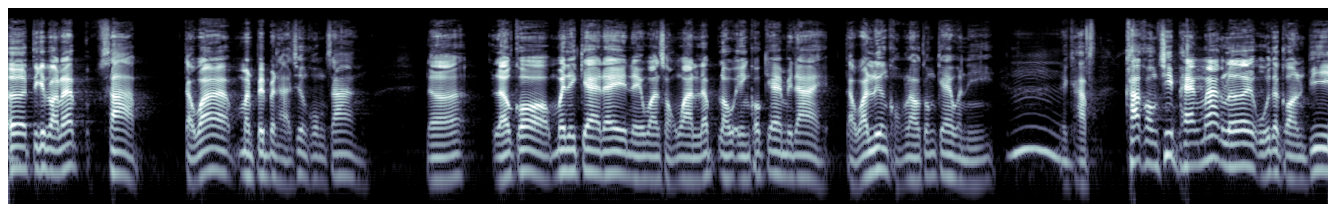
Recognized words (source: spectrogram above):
เออติดกับดักแล้วทราบ แต่ว่ามันเป็นปัญหาเชิงโครงสร้างนะแล้วก็ไม่ได้แก้ได้ในวันสองวันแล้วเราเองก็แก้ไม่ได้ แต่ว่าเรื่องของเราต้องแก้วันนี้อืมนะครับ ค่าของชีพแพงมากเลยโอ้แต่ก่อนพี่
